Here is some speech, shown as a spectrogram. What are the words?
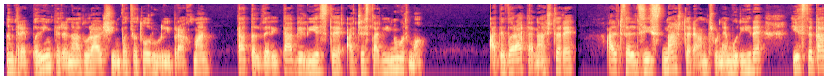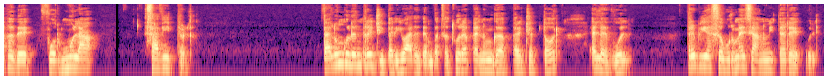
Între părintele natural și învățătorul lui Brahman, tatăl veritabil este acesta din urmă. Adevărata naștere, altfel zis nașterea într-o nemurire, este dată de formula Savitr. De-a lungul întregii perioade de învățătură, pe lângă preceptor, elevul trebuie să urmeze anumite reguli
